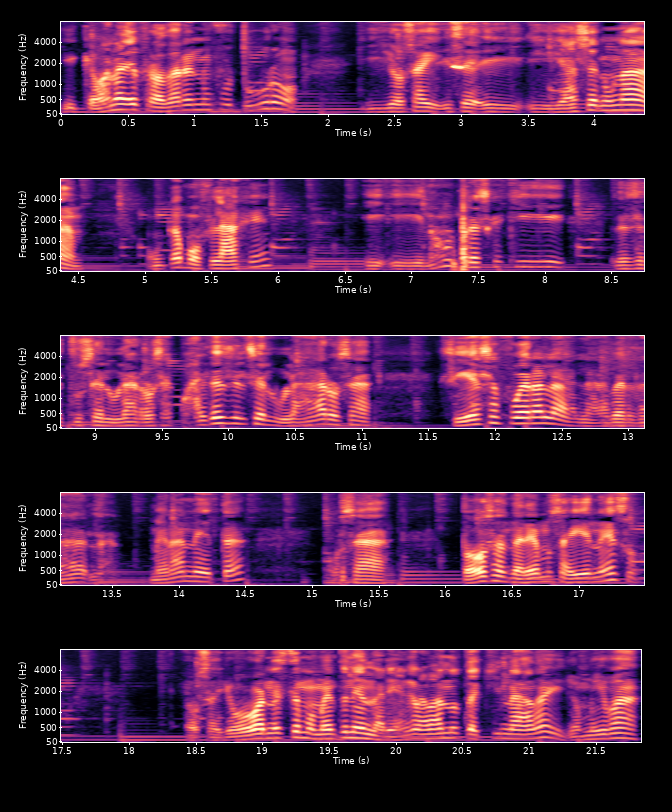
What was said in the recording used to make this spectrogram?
y que van a defraudar en un futuro. Y, o sea, y, y, hacen una, un camuflaje. Y, no, pero es que aquí, desde tu celular, o sea, ¿cuál desde el celular? O sea, si esa fuera la, la verdad, la mera neta, o sea, todos andaríamos ahí en eso. O sea, yo en este momento ni andaría grabándote aquí nada y yo me iba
